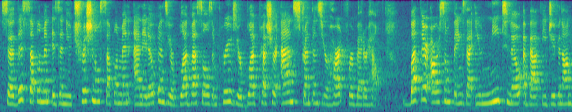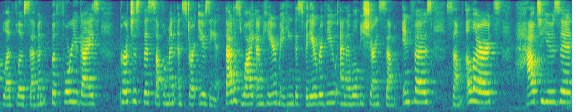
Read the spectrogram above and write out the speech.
So this supplement is a nutritional supplement and it opens your blood vessels, improves your blood pressure and strengthens your heart for better health. But there are some things that you need to know about the Juvenon Blood Flow 7 before you guys purchase this supplement and start using it. That is why I'm here making this video review and I will be sharing some infos, some alerts, how to use it,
